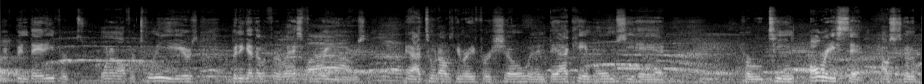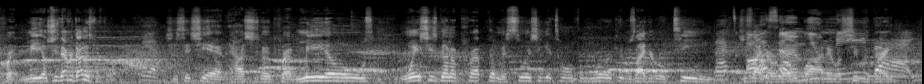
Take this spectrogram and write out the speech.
We've been dating for on and off for 20 years. We've been together for the last four Wow. years. And I told her I was getting ready for a show. And the day I came home, she had her routine already set. How she's going to prep meals. She's never done this before. Yeah. She said she had how she's going to prep meals, when she's going to prep them, as soon as she gets home from work. It was like a routine. That's She's like a robot. You it was super that. great.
